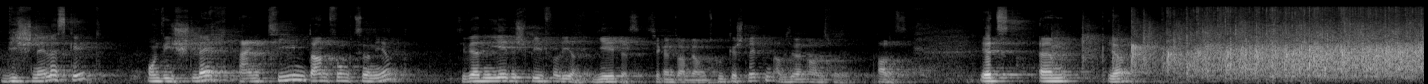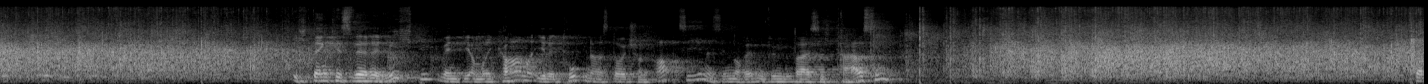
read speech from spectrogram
Wie schnell es geht und wie schlecht ein Team dann funktioniert? Sie werden jedes Spiel verlieren. Jedes. Sie können sagen, wir haben uns gut gestritten, aber Sie werden alles verlieren. Alles. Jetzt, ähm, ja. Ich denke, es wäre richtig, wenn die Amerikaner ihre Truppen aus Deutschland abziehen. Es sind noch eben 35.000. Das,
